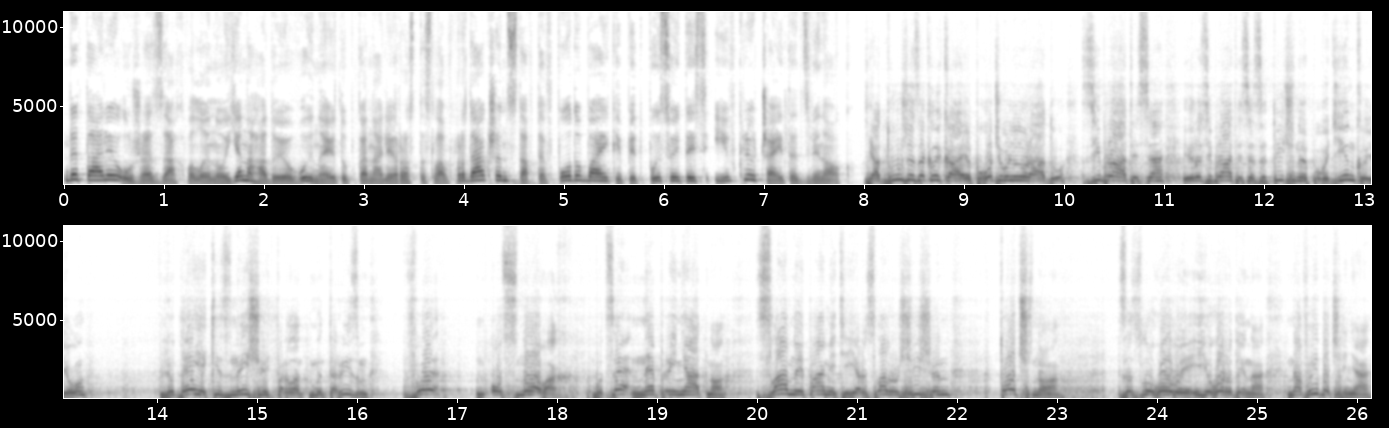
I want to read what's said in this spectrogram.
Деталі уже за хвилину. Я нагадую, ви на ютуб каналі Ростислав Продакшн. Ставте вподобайки, підписуйтесь і включайте дзвінок. Я дуже закликаю погоджувальну раду зібратися і розібратися з етичною поведінкою людей, які знищують парламентаризм в основах, бо це неприйнятно. Славної пам'яті Ярослав Рущишин точно заслуговує і його родина на вибачення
